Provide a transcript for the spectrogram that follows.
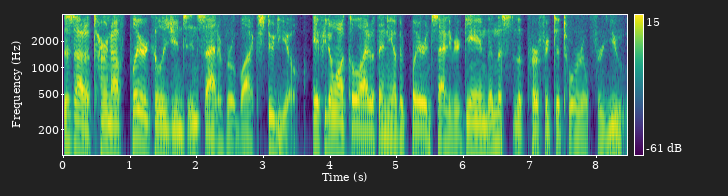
This is how to turn off player collisions inside of Roblox Studio. If you don't want to collide with any other player inside of your game, then this is the perfect tutorial for you.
